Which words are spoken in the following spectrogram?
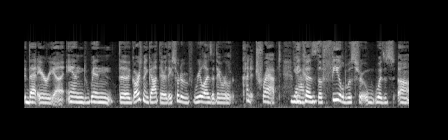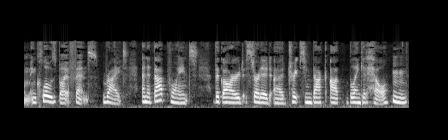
that area. And when the guardsmen got there, they sort of realized that they were kind of trapped Yeah. because the field was was um, enclosed by a fence. Right. And at that point, the guard started uh, traipsing back up Blanket Hill. Mm-hmm.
